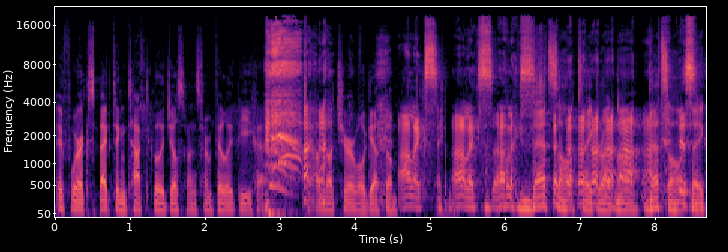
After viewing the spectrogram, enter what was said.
if we're expecting tactical adjustments from Filip Jicha, I'm not sure we'll get them. Alex, Alex, Alex. That's a hot take right now. That's a hot this, take.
